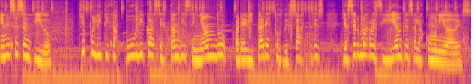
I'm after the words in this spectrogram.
En ese sentido, ¿qué políticas públicas se están diseñando para evitar estos desastres y hacer más resilientes a las comunidades?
